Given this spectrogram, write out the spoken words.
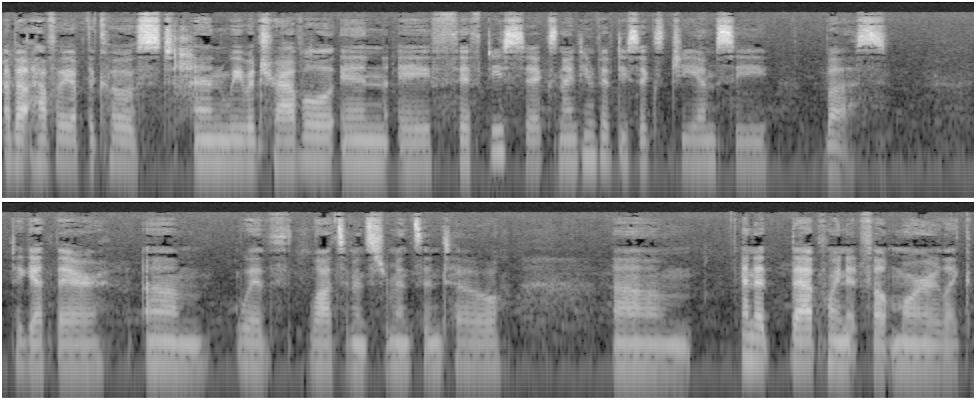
about halfway up the coast, and we would travel in a 56, 1956 GMC bus to get there um, with lots of instruments in tow. Um, and at that point, it felt more like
